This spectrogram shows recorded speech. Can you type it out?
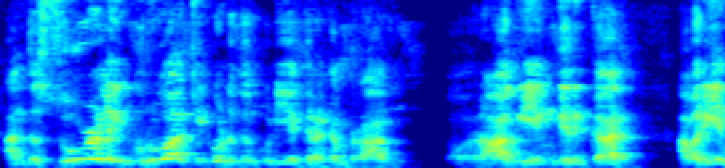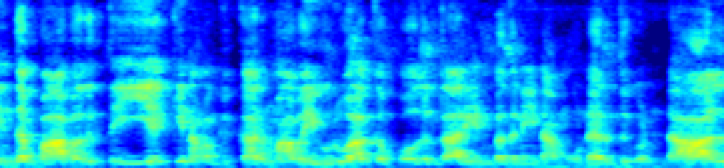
அந்த சூழலை உருவாக்கி கொடுக்கக்கூடிய கிரகம் ராகு. ராகு எங்க இருக்கார்? அவர் எந்த பாவகத்தை இயக்கி நமக்கு கர்மாவை உருவாக்கப் போகின்றார் என்பதனை நாம் உணர்ந்து கொண்டால்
